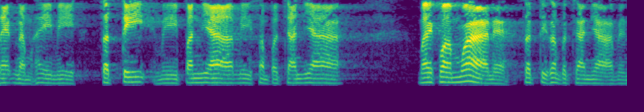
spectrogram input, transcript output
แนะนำให้มี สติ มีปัญญา มีสัมปชัญญะหมายความว่าเนี่ย สติสัมปชัญญะเป็น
